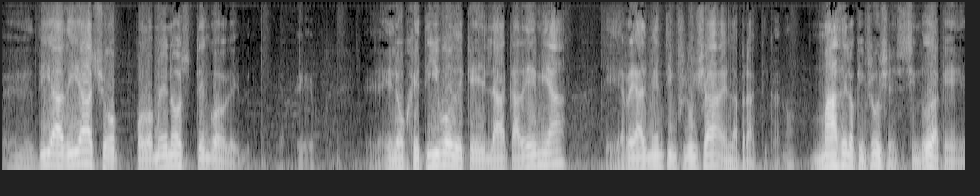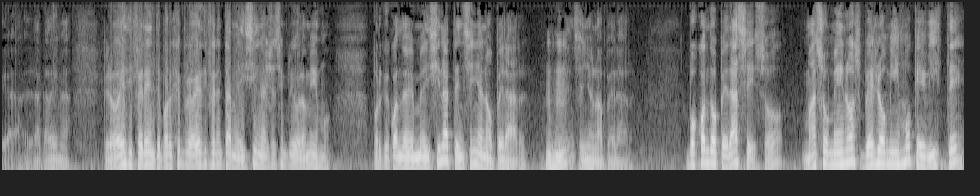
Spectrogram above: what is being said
eh, día a día yo por lo menos tengo el, eh, el objetivo de que la academia eh, realmente influya en la práctica, ¿no? Más de lo que influye, sin duda que eh, la academia. Pero es diferente, por ejemplo, es diferente a medicina, yo siempre digo lo mismo, porque cuando en medicina te enseñan a operar, te enseñan a operar, vos cuando operás eso, más o menos ves lo mismo que viste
